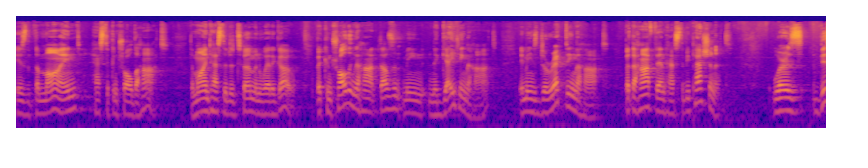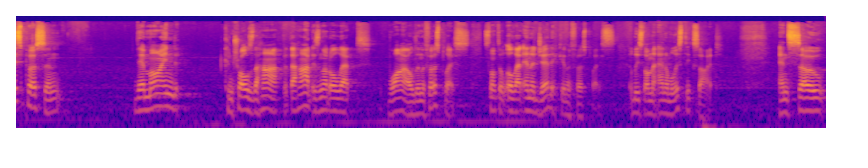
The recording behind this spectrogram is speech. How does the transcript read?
is that the mind has to control the heart. The mind has to determine where to go. But controlling the heart doesn't mean negating the heart, it means directing the heart. But the heart then has to be passionate. Whereas this person, their mind controls the heart, but the heart is not all that wild in the first place. It's not all that energetic in the first place, at least on the animalistic side. And so,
